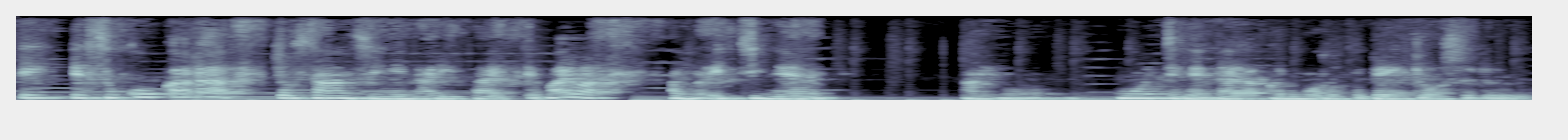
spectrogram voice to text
ていてそこから助産師になりたいって場合はあの1年あのもう1年大学に戻って勉強する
